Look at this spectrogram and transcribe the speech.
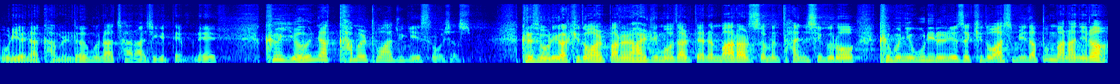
우리 연약함을 너무나 잘 아시기 때문에 그 연약함을 도와주기 위해서 오셨습니다. 그래서 우리가 기도할 바를 알지 못할 때는 말할 수 없는 탄식으로 그분이 우리를 위해서 기도하십니다. 뿐만 아니라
